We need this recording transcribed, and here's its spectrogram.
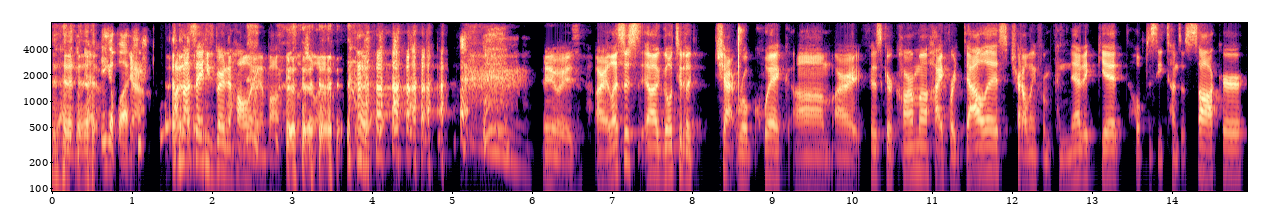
Yeah, he, can play. he can play. Yeah. I'm not saying he's better than Haaland and Mbappe. So chill out. Anyways, all right, let's just uh, go to the chat real quick. Um, all right, Fisker Karma, hi for Dallas, traveling from Connecticut. Hope to see tons of soccer.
